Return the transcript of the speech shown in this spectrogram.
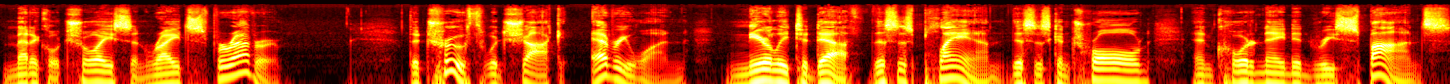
medical choice and rights forever. The truth would shock everyone nearly to death. This is planned, this is controlled and coordinated response.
